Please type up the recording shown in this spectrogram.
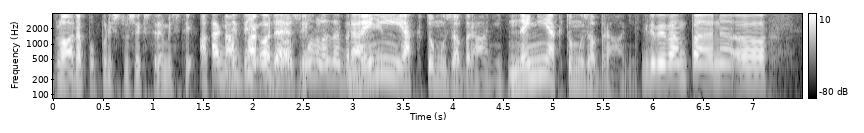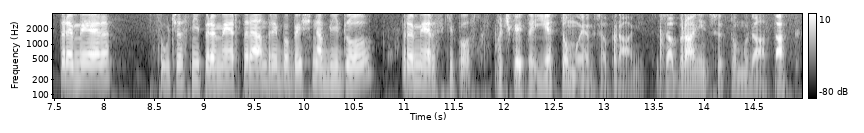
vláda populistů s extremisty. A, a ta kdyby fakt ODS hrozí, mohla zabránit? Není jak tomu zabránit. Není jak tomu zabránit. Kdyby vám pan uh, premiér, současný premiér, teda Andrej Babiš, nabídl premiérský post. Počkejte, je tomu jak zabránit. Zabránit se tomu dá tak,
